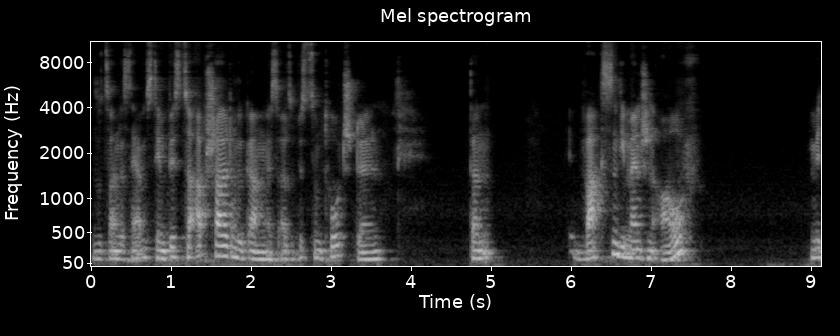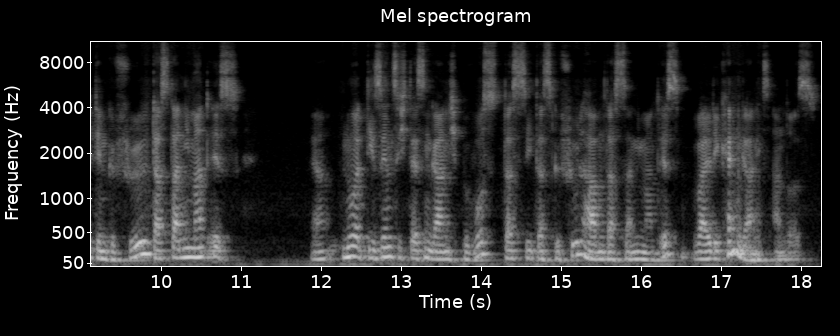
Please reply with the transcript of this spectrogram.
sozusagen das Nervensystem bis zur Abschaltung gegangen ist, also bis zum Todstellen, dann wachsen die Menschen auf mit dem Gefühl, dass da niemand ist. Ja, nur die sind sich dessen gar nicht bewusst, dass sie das Gefühl haben, dass da niemand ist, weil die kennen gar nichts anderes.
